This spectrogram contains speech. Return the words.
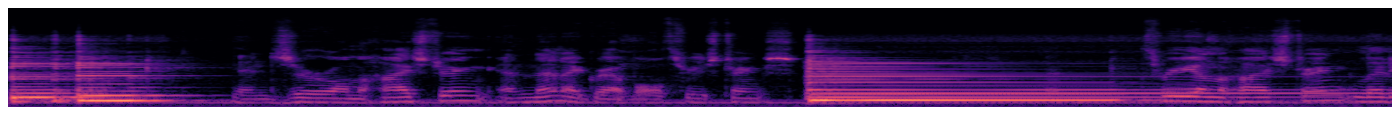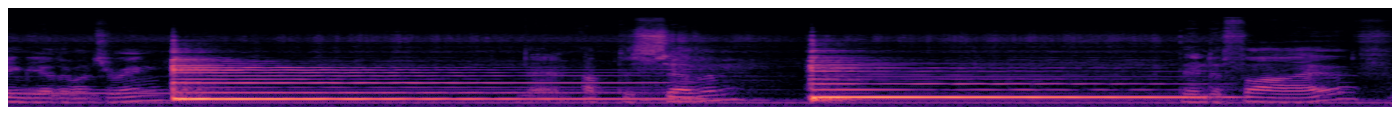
Then 0 on the high string, and then I grab all three strings. 3 on the high string, letting the other ones ring. Then up to 7. Then to 5.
